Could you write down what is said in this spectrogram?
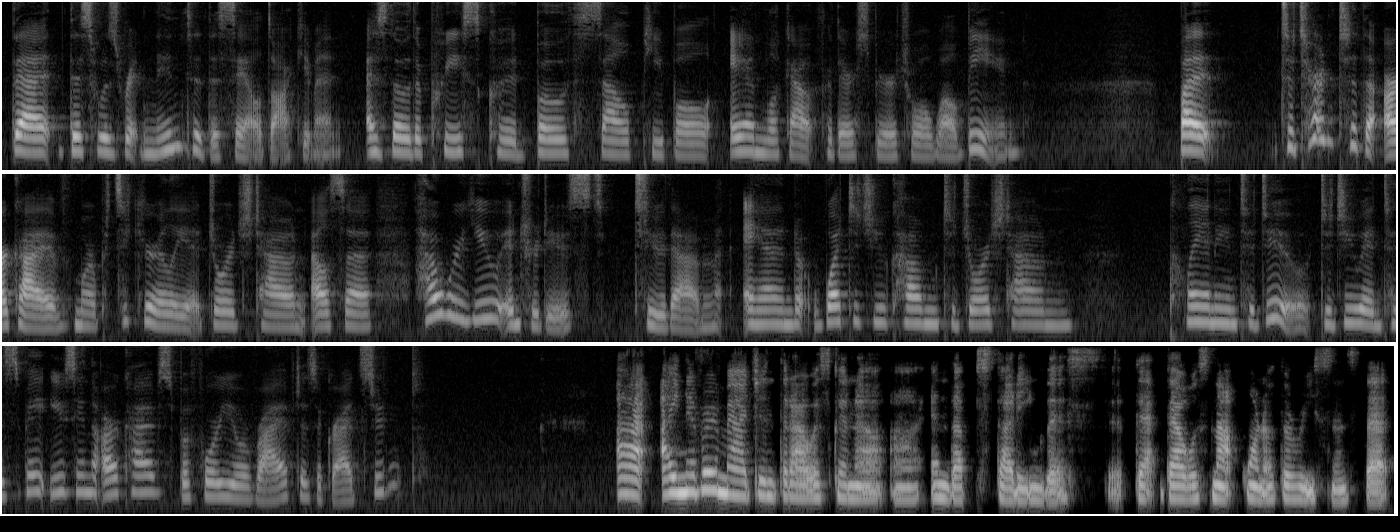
that this was written into the sale document as though the priest could both sell people and look out for their spiritual well being. But to turn to the archive, more particularly at Georgetown, Elsa, how were you introduced to them and what did you come to Georgetown planning to do? Did you anticipate using the archives before you arrived as a grad student? I, I never imagined that I was gonna uh, end up studying this. That that was not one of the reasons that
